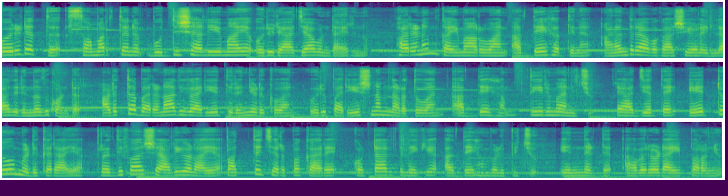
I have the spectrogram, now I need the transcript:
ഒരിടത്ത് സമർത്ഥനും ബുദ്ധിശാലിയുമായ ഒരു രാജാവുണ്ടായിരുന്നു. ഭരണം കൈമാറുവാൻ അദ്ദേഹത്തിന് അനന്തരാവകാശികൾ ഇല്ലാതിരുന്നതുകൊണ്ട് അടുത്ത ഭരണാധികാരിയെ തിരഞ്ഞെടുക്കുവാൻ ഒരു പരീക്ഷണം നടത്തുവാൻ അദ്ദേഹം തീരുമാനിച്ചു. രാജ്യത്തെ ഏറ്റവും മിടുക്കരായ പ്രതിഭാശാലികളായ പത്ത് ചെറുപ്പക്കാരെ കൊട്ടാരത്തിലേക്ക് അദ്ദേഹം വിളിപ്പിച്ചു. എന്നിട്ട് അവരോടായി പറഞ്ഞു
